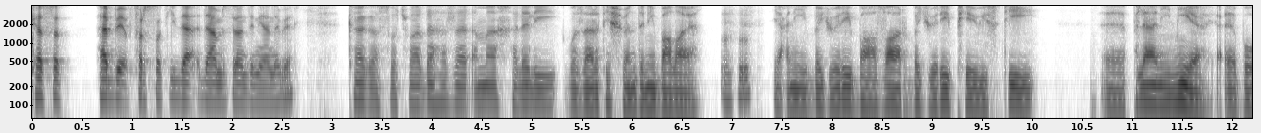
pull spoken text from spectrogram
کەست هەبێ فرسەتی دامزراندنیانە بێ کاگا سۆ چواردههزار ئەمە خەلەلی وەزارەتی خوێندنی باڵایە یعنی بەگوێرەی بازار بەگوێرەی پێویستی پلانی نییە بۆ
